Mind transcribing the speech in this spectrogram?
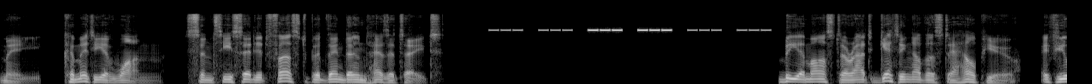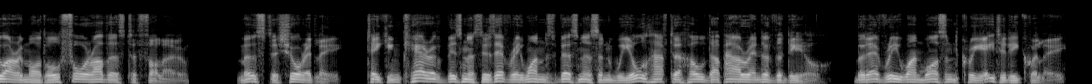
me, committee of one, since he said it first but then don't hesitate. Be a master at getting others to help you, if you are a model for others to follow. Most assuredly, Taking care of business is everyone's business and we all have to hold up our end of the deal. But everyone wasn't created equally.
